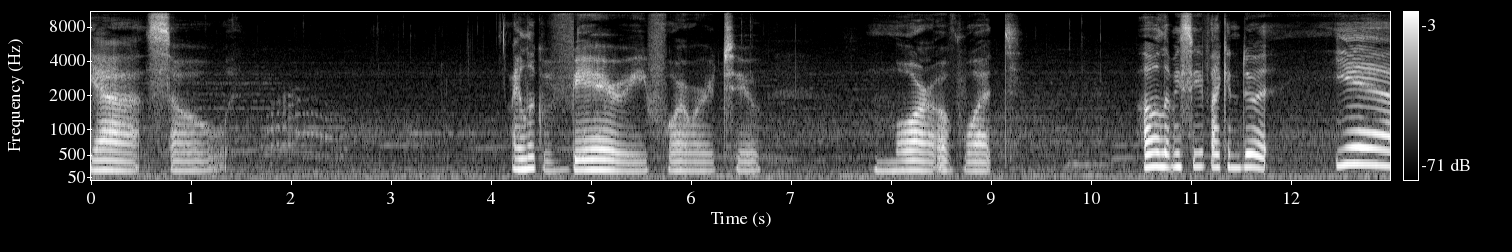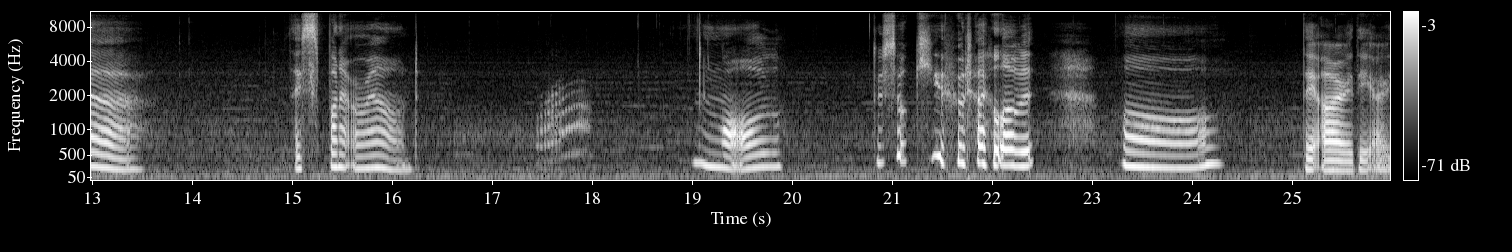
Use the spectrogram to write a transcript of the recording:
Yeah, so I look very forward to more of what. Oh, let me see if I can do it. Yeah! I spun it around. Aww. They're so cute. I love it. Aww. They are, they are,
